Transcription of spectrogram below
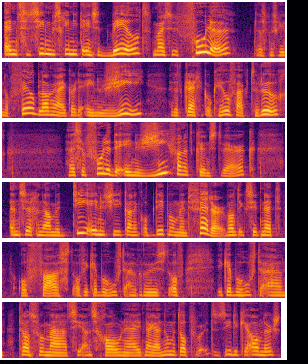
En ze zien misschien niet eens het beeld, maar ze voelen, dat is misschien nog veel belangrijker, de energie, en dat krijg ik ook heel vaak terug. Ze voelen de energie van het kunstwerk en zeggen, nou met die energie kan ik op dit moment verder. Want ik zit net of vast, of ik heb behoefte aan rust, of ik heb behoefte aan transformatie, aan schoonheid. Nou ja, noem het op, het is iedere keer anders.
